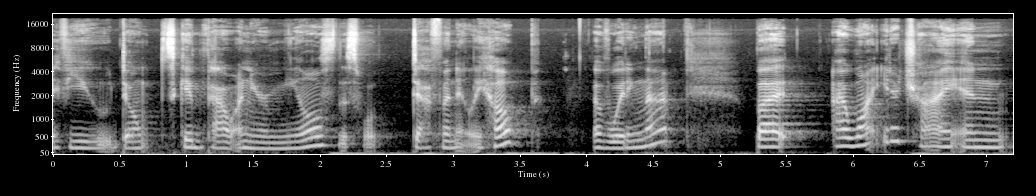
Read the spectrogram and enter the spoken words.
if you don't skimp out on your meals, this will definitely help avoiding that. But I want you to try and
